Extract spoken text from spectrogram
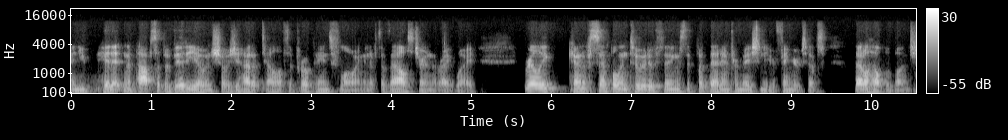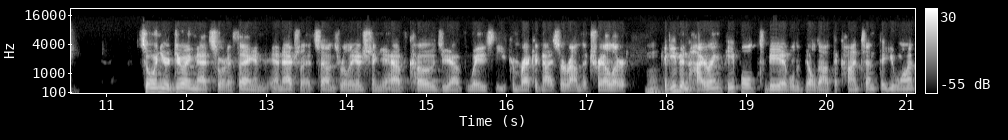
And you hit it and it pops up a video and shows you how to tell if the propane's flowing and if the valves turn the right way. Really kind of simple, intuitive things that put that information at your fingertips. That'll help a bunch. So when you're doing that sort of thing, and, and actually it sounds really interesting, you have codes, you have ways that you can recognize around the trailer. Mm-hmm. Have you been hiring people to be able to build out the content that you want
